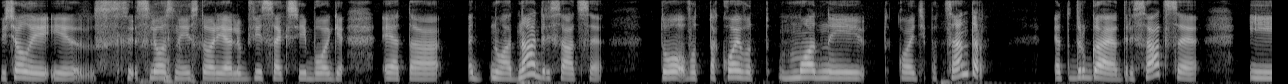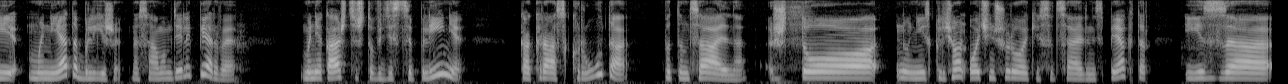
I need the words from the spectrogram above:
веселые и слезные истории о любви, сексе и боге, это ну, одна адресация, то вот такой вот модный такой типа центр — это другая адресация, и мне это ближе, на самом деле, первое. Мне кажется, что в дисциплине как раз круто потенциально, что ну, не исключен очень широкий социальный спектр из э,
